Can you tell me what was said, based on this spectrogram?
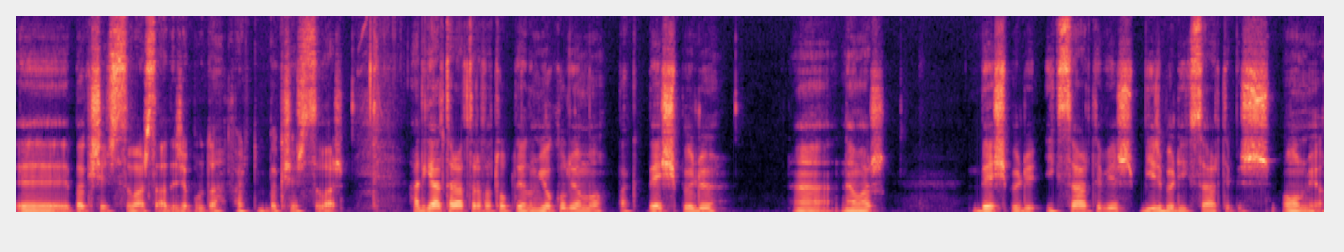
e, bakış açısı var sadece burada. Farklı bir bakış açısı var. Hadi gel taraf tarafa toplayalım. Yok oluyor mu? Bak 5 bölü ha, ne var? 5 bölü x artı 1, 1 bölü x artı 1. Olmuyor.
